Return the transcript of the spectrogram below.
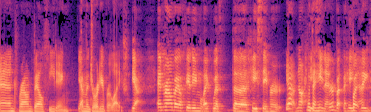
and round bale feeding Yeah. the majority of her life. Yeah. And round bale feeding, like with the hay saver, Yeah, uh, not with hay the hay saver, net. but the hay But net,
